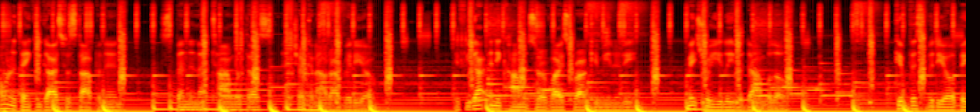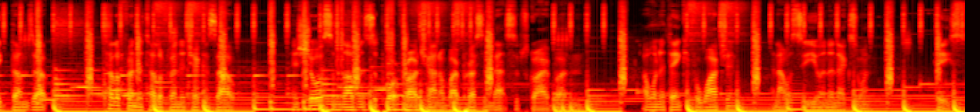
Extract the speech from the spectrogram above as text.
I want to thank you guys for stopping in, spending that time with us, and checking out our video. If you got any comments or advice for our community, make sure you leave it down below. Give this video a big thumbs up, tell a friend to tell a friend to check us out, and show us some love and support for our channel by pressing that subscribe button. I want to thank you for watching, and I will see you in the next one. Peace.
